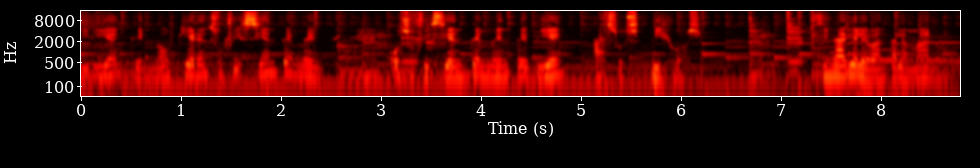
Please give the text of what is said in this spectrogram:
dirían que no quieren suficientemente o suficientemente bien a sus hijos. Si nadie levanta la mano,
